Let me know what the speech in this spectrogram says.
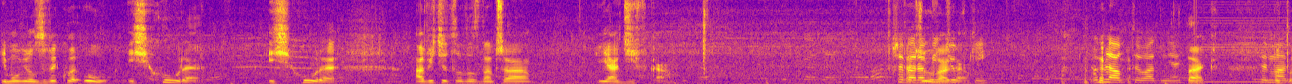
i mówią zwykłe u, ich hure, ich hure. A wiecie co to oznacza? Ja dziwka. Trzeba Także robić uwaga. dzióbki. Umlauty ładnie Tak, bo to,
